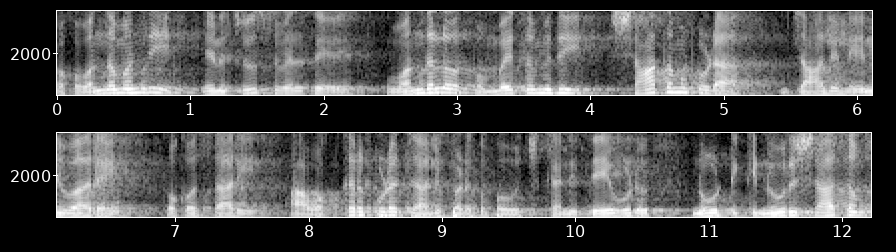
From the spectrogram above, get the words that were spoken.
ఒక వంద మంది నేను చూసి వెళ్తే వందలో తొంభై తొమ్మిది శాతం కూడా జాలి లేనివారే. ఒక్కోసారి ఆ ఒక్కరు కూడా జాలి పడకపోవచ్చు కానీ దేవుడు నూటికి నూరు శాతం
